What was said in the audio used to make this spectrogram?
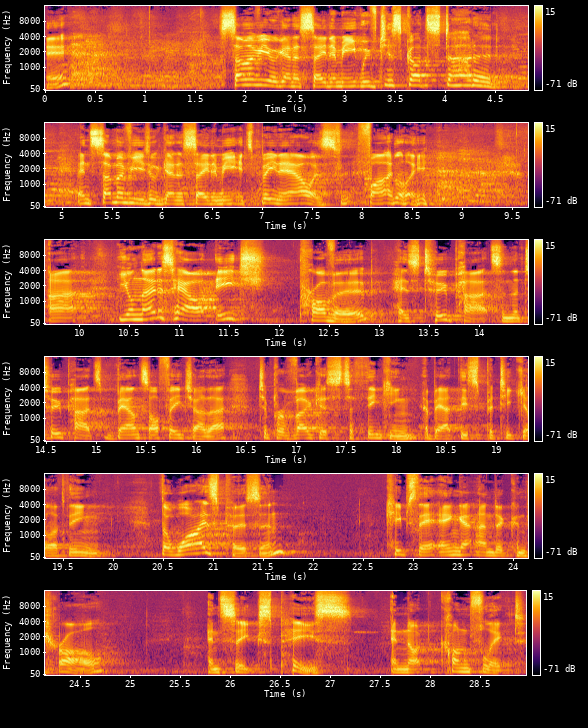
Yeah? Some of you are going to say to me, We've just got started. And some of you are going to say to me, It's been hours, finally. Uh, you'll notice how each proverb has two parts, and the two parts bounce off each other to provoke us to thinking about this particular thing. The wise person keeps their anger under control and seeks peace and not conflict.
